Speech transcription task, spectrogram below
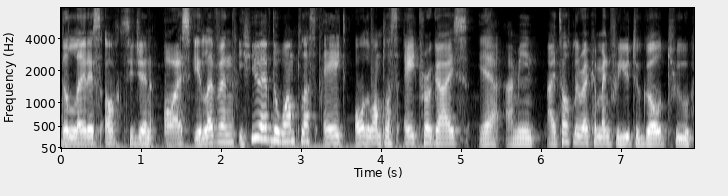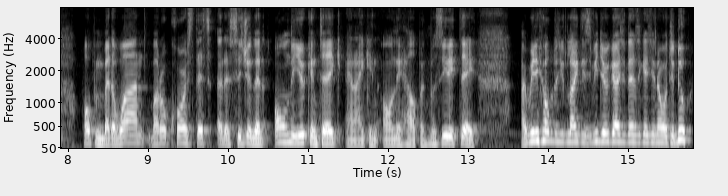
the latest oxygen os 11 if you have the oneplus 8 or the oneplus 8 pro guys yeah i mean i totally recommend for you to go to Open Beta 1, but of course that's a decision that only you can take and I can only help and facilitate. I really hope that you like this video guys, if that's case you know what to do.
